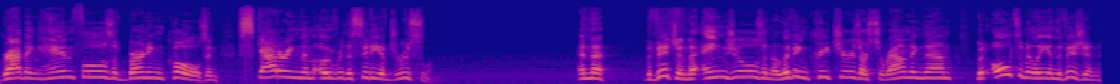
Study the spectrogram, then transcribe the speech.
grabbing handfuls of burning coals and scattering them over the city of Jerusalem. And the, the vision, the angels and the living creatures are surrounding them, but ultimately in the vision,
